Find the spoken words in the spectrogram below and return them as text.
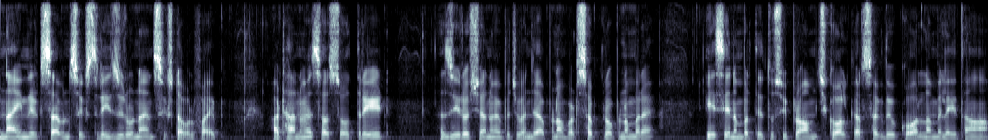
9876309655 98763 09655 ਆਪਣਾ WhatsApp ਗਰੁੱਪ ਨੰਬਰ ਹੈ। ਇਸੇ ਨੰਬਰ ਤੇ ਤੁਸੀਂ ਪ੍ਰੋਗਰਾਮ 'ਚ ਕਾਲ ਕਰ ਸਕਦੇ ਹੋ। ਕਾਲ ਨਾ ਮਿਲੇ ਤਾਂ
